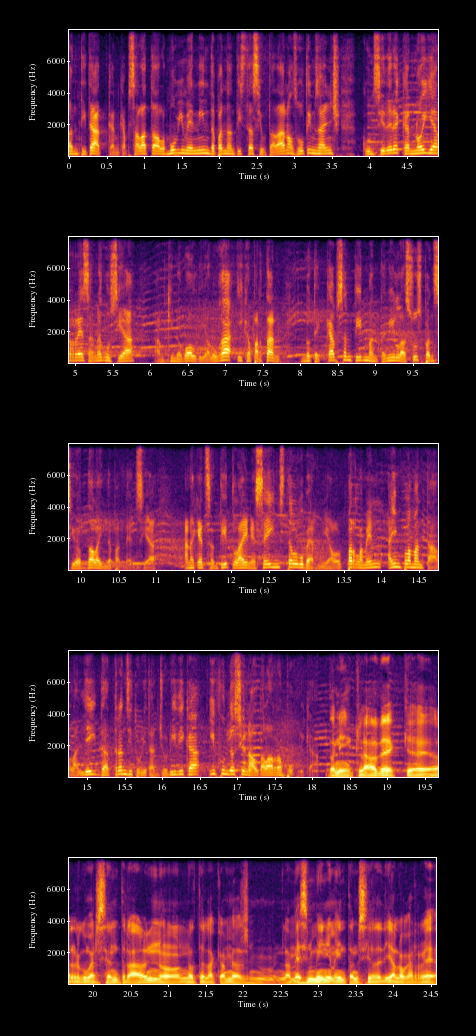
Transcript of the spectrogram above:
L'entitat, que ha encapçalat el moviment independentista independentista ciutadà en els últims anys considera que no hi ha res a negociar amb qui no vol dialogar i que, per tant, no té cap sentit mantenir la suspensió de la independència. En aquest sentit, l'ANC insta el govern i el Parlament a implementar la llei de transitorietat jurídica i fundacional de la República. Tenim clar de que el govern central no, no té la, més, la més mínima intenció de dialogar res.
